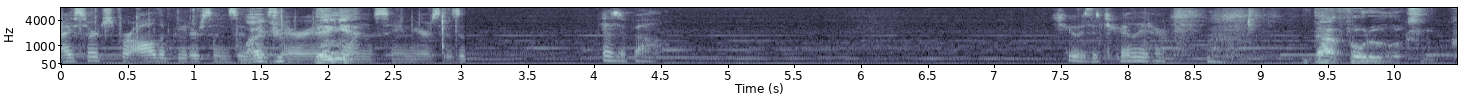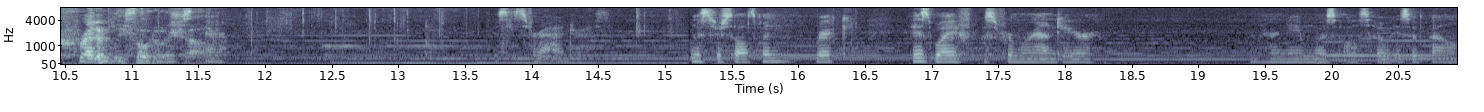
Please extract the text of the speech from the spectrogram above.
I searched for all the Petersons in Why'd this you area bing born it? the same years as Isabel. She was a cheerleader. That photo looks incredibly Trudy still lives photoshopped. there. This is her address. Mr. Saltzman, Rick, his wife was from around here. And her name was also Isabel.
